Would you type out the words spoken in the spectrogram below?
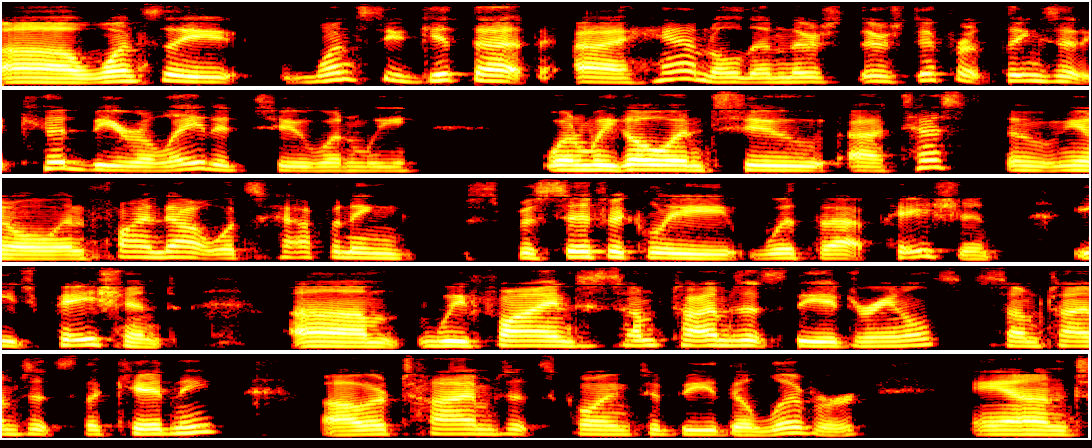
Uh, once they once you get that uh, handled, and there's there's different things that it could be related to when we when we go into uh, test, uh, you know, and find out what's happening specifically with that patient, each patient, um, we find sometimes it's the adrenals, sometimes it's the kidney, other times it's going to be the liver. And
